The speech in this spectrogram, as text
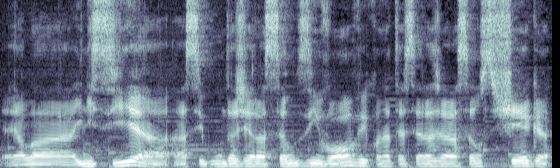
ela inicia, a segunda geração desenvolve, quando a terceira geração chega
